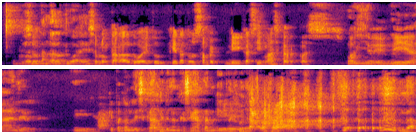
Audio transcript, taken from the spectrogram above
sebelum se- tanggal tua ya. sebelum tanggal tua itu kita tuh sampai dikasih masker pas oh pas iya di- benar iya. Anjir. Iya. Kita peduli sekali dengan kesehatan kita. Iya. Enggak,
